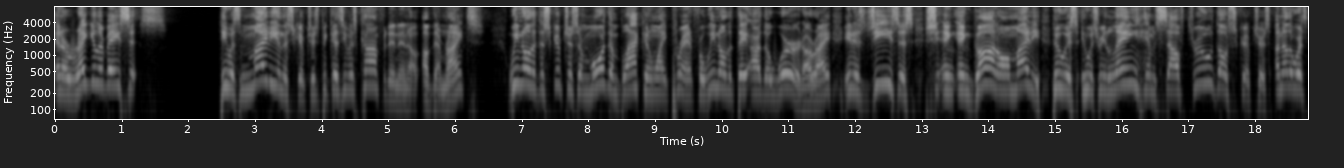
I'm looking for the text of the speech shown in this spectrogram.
on a regular basis. He was mighty in the scriptures because he was confident in of them, right? We know that the scriptures are more than black and white print, for we know that they are the word, all right? It is Jesus and God Almighty who is, who is relaying himself through those scriptures. In other words,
